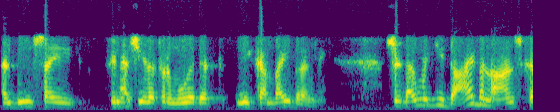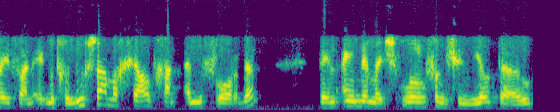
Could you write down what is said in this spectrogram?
indien sy finansiële vermoë dit nie kan bybring nie. So nou moet jy daai balans kry van ek moet genoegsame geld gaan invorder ten einde my skool funksioneel te hou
